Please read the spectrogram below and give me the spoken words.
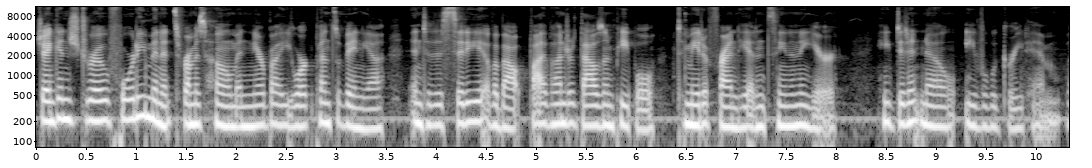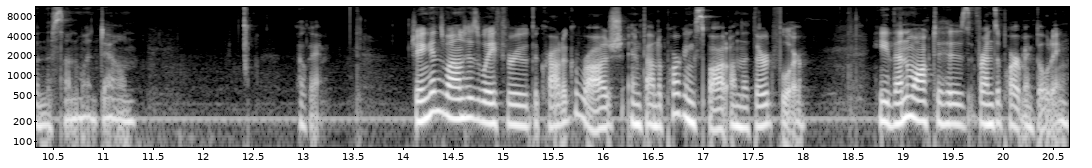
Jenkins drove 40 minutes from his home in nearby York, Pennsylvania, into the city of about 500,000 people to meet a friend he hadn't seen in a year. He didn't know evil would greet him when the sun went down. Okay. Jenkins wound his way through the crowded garage and found a parking spot on the third floor. He then walked to his friend's apartment building.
